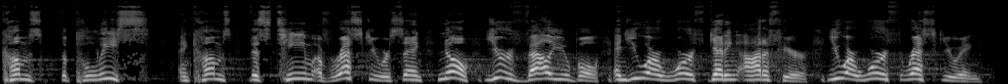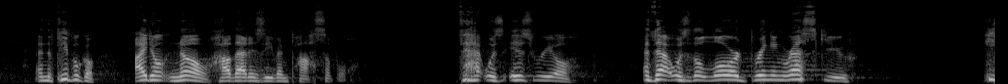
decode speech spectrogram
comes the police and comes this team of rescuers saying, No, you're valuable and you are worth getting out of here. You are worth rescuing. And the people go, I don't know how that is even possible. That was Israel. And that was the Lord bringing rescue. He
